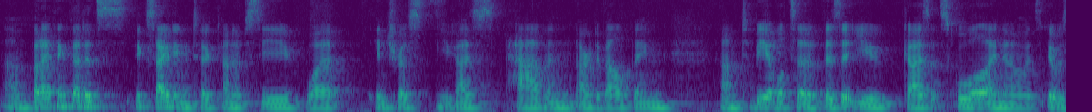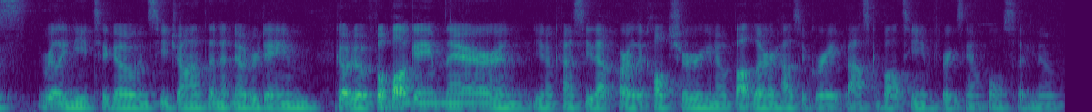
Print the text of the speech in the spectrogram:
Um, but I think that it's exciting to kind of see what interests you guys have and are developing um, to be able to visit you guys at school. I know it was really neat to go and see Jonathan at Notre Dame, go to a football game there, and you know kind of see that part of the culture. You know, Butler has a great basketball team, for example. So you know,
